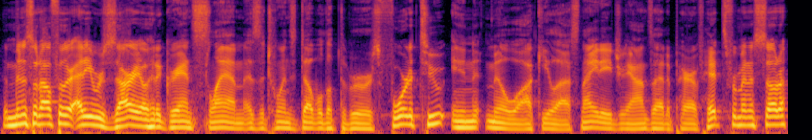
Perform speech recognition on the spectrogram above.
The Minnesota outfielder Eddie Rosario hit a grand slam as the Twins doubled up the Brewers four to two in Milwaukee last night. Adrianza had a pair of hits for Minnesota,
